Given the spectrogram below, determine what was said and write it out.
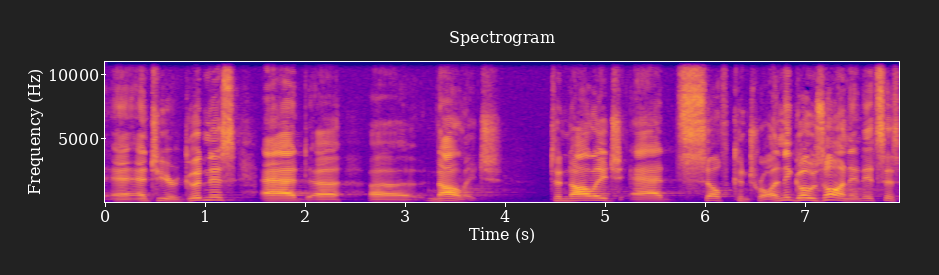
and, and to your goodness, add uh, uh, knowledge. To knowledge, add self control. And it goes on and it says,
